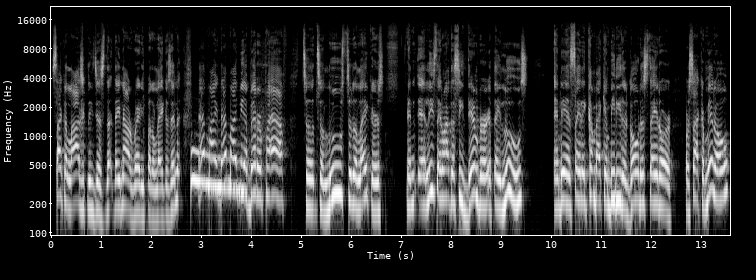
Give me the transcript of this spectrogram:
psychologically just they not ready for the Lakers. And that might that might be a better path to to lose to the Lakers, and at least they don't have to see Denver if they lose, and then say they come back and beat either Golden State or or Sacramento.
